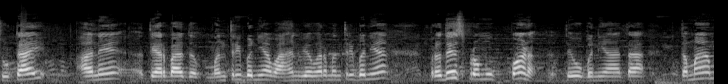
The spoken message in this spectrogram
ચૂંટાઈ અને ત્યારબાદ મંત્રી બન્યા, વાહન વ્યવહાર મંત્રી બન્યા, પ્રદેશ પ્રમુખ પણ તેઓ બન્યા હતા. તમામ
